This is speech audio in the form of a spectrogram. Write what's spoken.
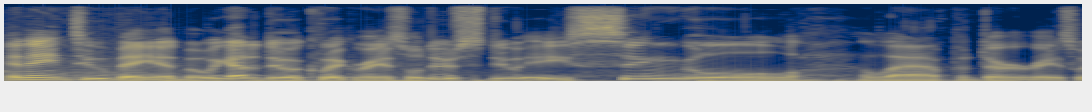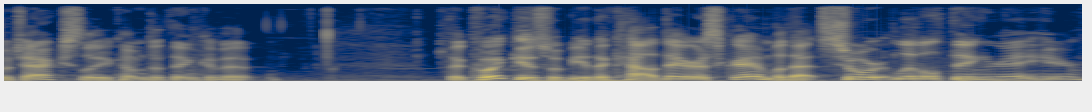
It ain't too bad, but we got to do a quick race. We'll just do a single lap dirt race, which actually, come to think of it, the quickest would be the Caldera Scramble, that short little thing right here.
